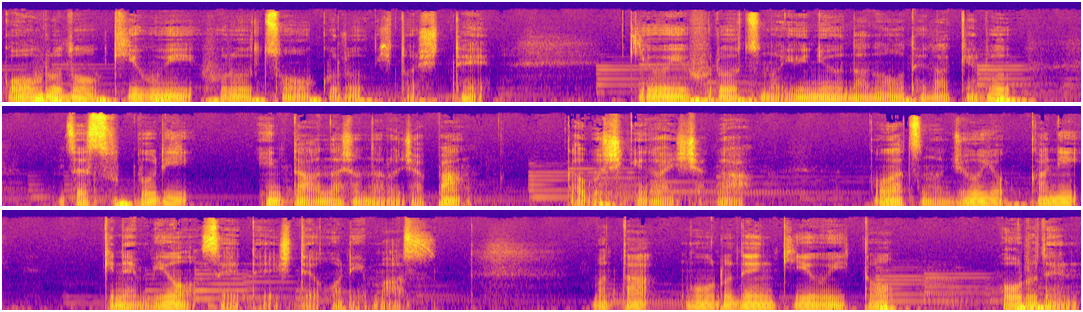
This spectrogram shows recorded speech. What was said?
ゴールドキウイフルーツを送る日として、キウイフルーツの輸入などを手掛けるゼスプリインターナショナルジャパン株式会社が5月の14日に記念日を制定しております。また、ゴールデンキウイとゴールデン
